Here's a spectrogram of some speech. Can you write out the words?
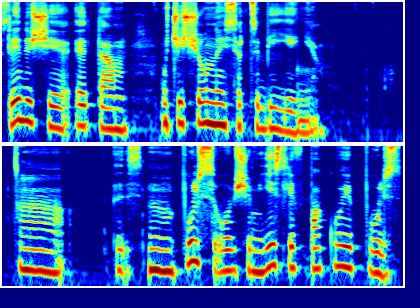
Следующее – это учащенное сердцебиение. Пульс, в общем, если в покое пульс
